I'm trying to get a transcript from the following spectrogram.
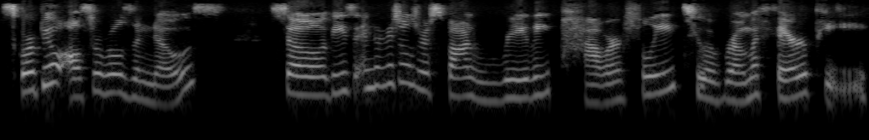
Scorpio also rules the nose. So these individuals respond really powerfully to aromatherapy.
